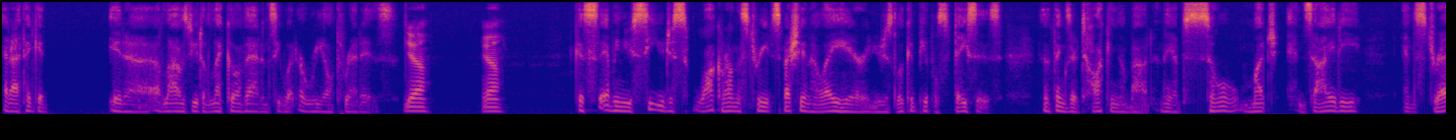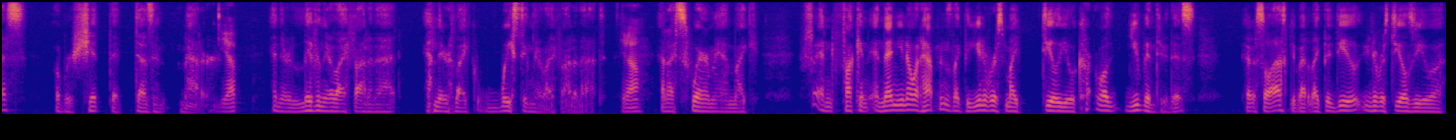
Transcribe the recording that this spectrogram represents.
And I think it, it uh, allows you to let go of that and see what a real threat is. Yeah, yeah. Because I mean, you see, you just walk around the street, especially in LA here, and you just look at people's faces and the things they're talking about, and they have so much anxiety and stress over shit that doesn't matter, Yep. and they're living their life out of that, and they're like wasting their life out of that. Yeah. And I swear, man, like, and fucking, and then you know what happens? Like the universe might deal you a car. Well, you've been through this, and so I'll ask you about it. Like the deal, universe deals you a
